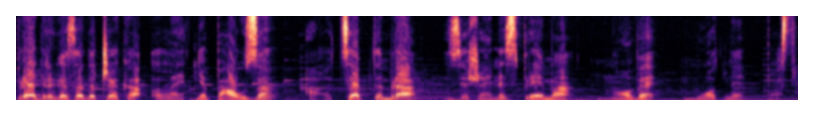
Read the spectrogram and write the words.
Predraga sada čeka letnja pauza, a od septembra za žene sprema nove modne poslastice.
